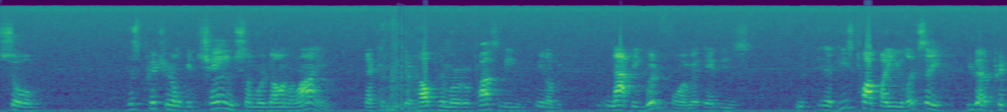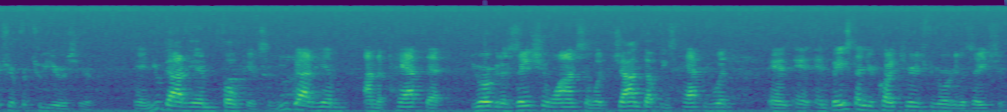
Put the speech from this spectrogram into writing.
so this pitcher don't get changed somewhere down the line. That could either help him or possibly, you know, not be good for him if he's if he's taught by you. Let's say you got a pitcher for two years here, and you got him focused, and you got him on the path that the organization wants and what John Duffy's happy with, and, and, and based on your criteria for your organization.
